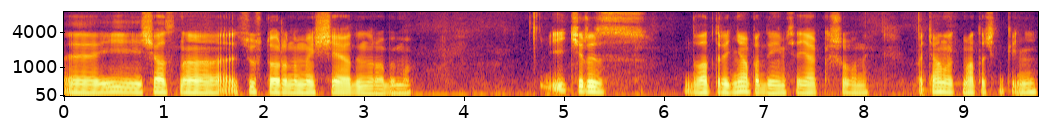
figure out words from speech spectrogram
Е, і зараз на цю сторону ми ще один робимо. І через 2-3 дня подивимося, як що вони потягнуть маточники, ні.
